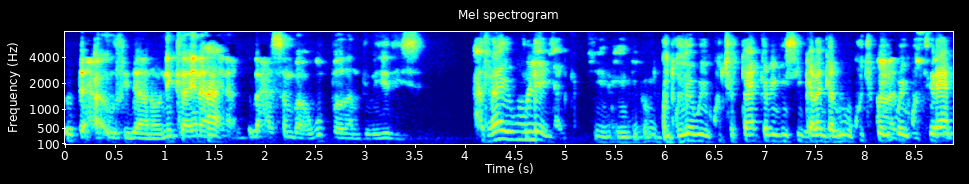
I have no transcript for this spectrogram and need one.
saddexa u ridaan oo ninka ina ina xasan baa ugu badan gabayadiisa hadraay wuu leeyahay. Gudguda way ku jirtaa gabaygiisii galangal way ku jiraan.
